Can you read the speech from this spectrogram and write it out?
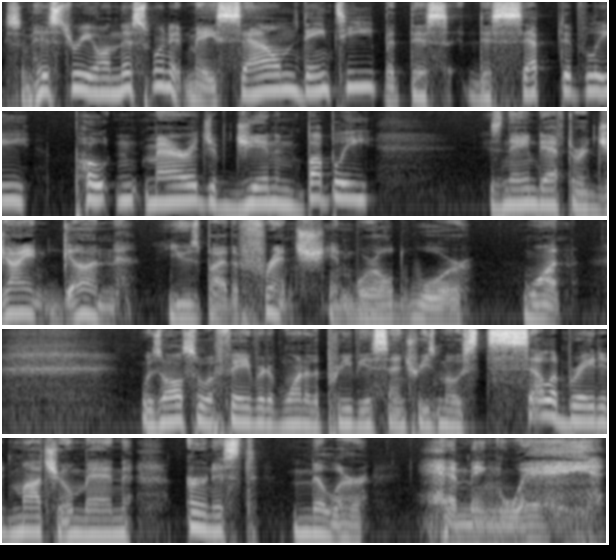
Some history on this one. It may sound dainty, but this deceptively potent marriage of gin and bubbly is named after a giant gun used by the French in World War I. Was also a favorite of one of the previous century's most celebrated macho men, Ernest Miller Hemingway.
